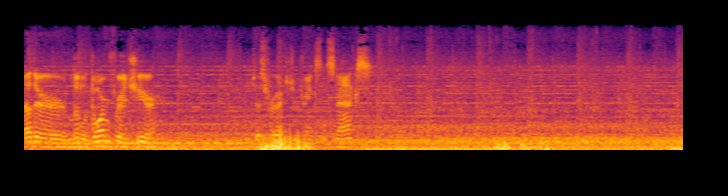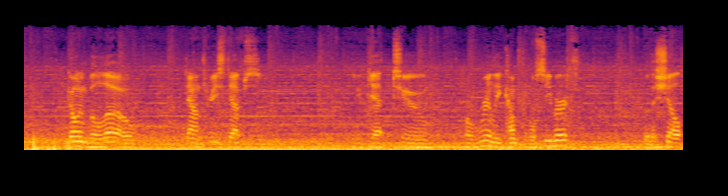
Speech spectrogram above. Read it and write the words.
Another little dorm fridge here, just for extra drinks and snacks. Going below, down three steps, you get to a really comfortable sea berth with a shelf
